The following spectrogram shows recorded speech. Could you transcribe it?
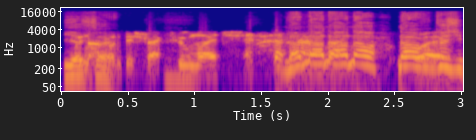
Yes, We're not sir. going to distract too much. No, no, no, no, no, because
